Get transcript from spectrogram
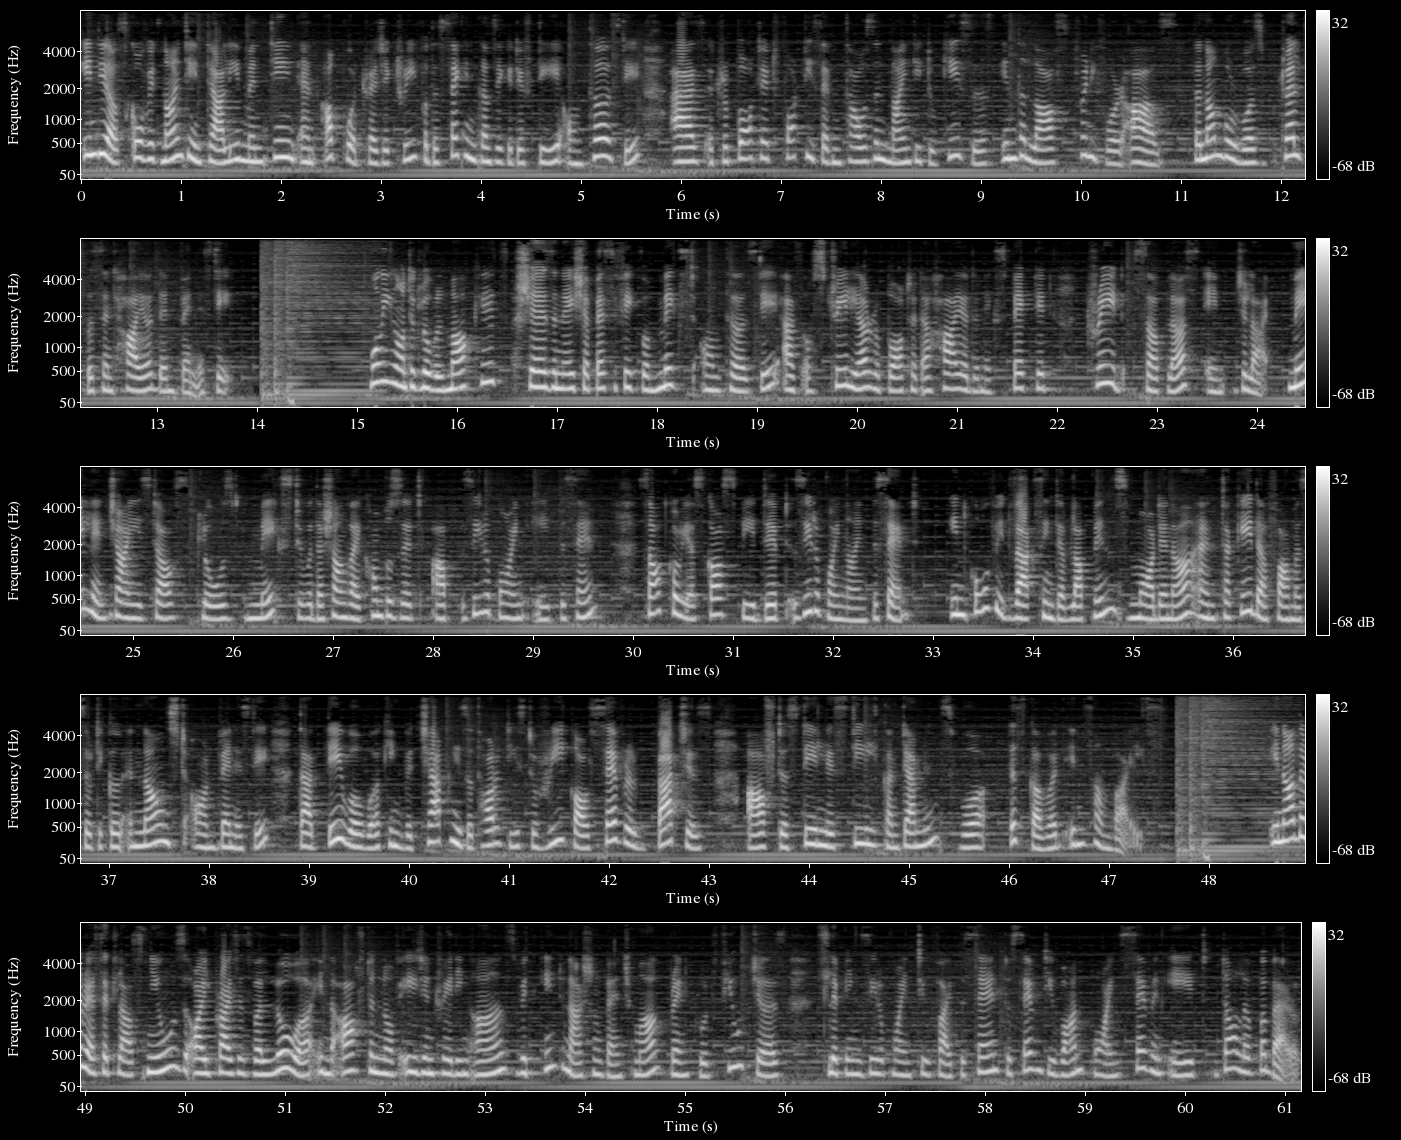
India's COVID 19 tally maintained an upward trajectory for the second consecutive day on Thursday as it reported 47,092 cases in the last 24 hours. The number was 12% higher than Wednesday. Moving on to global markets, shares in Asia Pacific were mixed on Thursday as Australia reported a higher than expected trade surplus in July. Mainland Chinese stocks closed mixed with the Shanghai Composite up 0.8%. South Korea's Kospi dipped 0.9%. In COVID vaccine developments, Moderna and Takeda Pharmaceutical announced on Wednesday that they were working with Japanese authorities to recall several batches after stainless steel contaminants were discovered in some vials. In other asset class news, oil prices were lower in the afternoon of Asian trading hours with international benchmark Brent crude futures slipping 0.25% to $71.78 per barrel.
